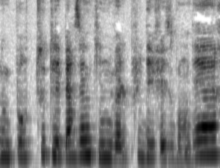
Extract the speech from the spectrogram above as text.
Donc pour toutes les personnes qui ne veulent plus d'effets secondaires,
